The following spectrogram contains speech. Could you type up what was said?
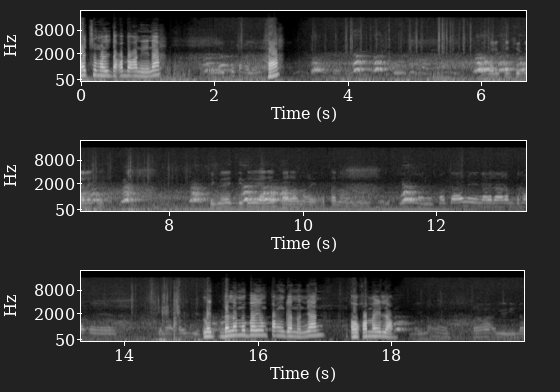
Bakit sumalda ka ba kanina? Ha? Baliktad signal light Signal light dito yung ano, para nakitanaw mo yung ano. Yun, pagka ano yung nararamdaman ko eh, kumakayit. May dala mo ba yung pang ganun yan? O kamay lang? May lang eh. Kaya yung ilaw.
